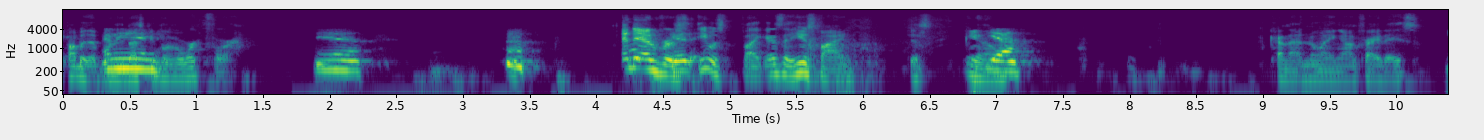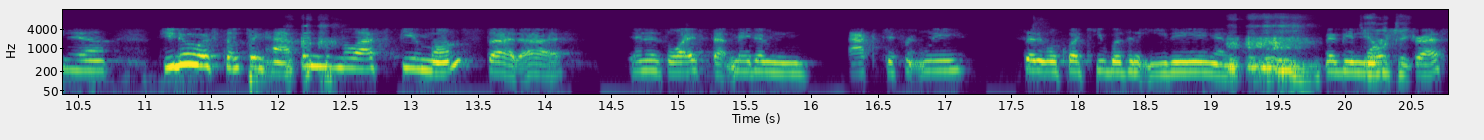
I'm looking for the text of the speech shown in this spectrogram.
Probably the, I one of the best people I've ever worked for. Yeah. And Danvers, he was like I said, he was fine. Just you know, Yeah. kind of annoying on Fridays. Yeah. Do you know if something happened in the last few months that uh, in his life that made him act differently? Said it looked like he wasn't eating and maybe more stressed.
